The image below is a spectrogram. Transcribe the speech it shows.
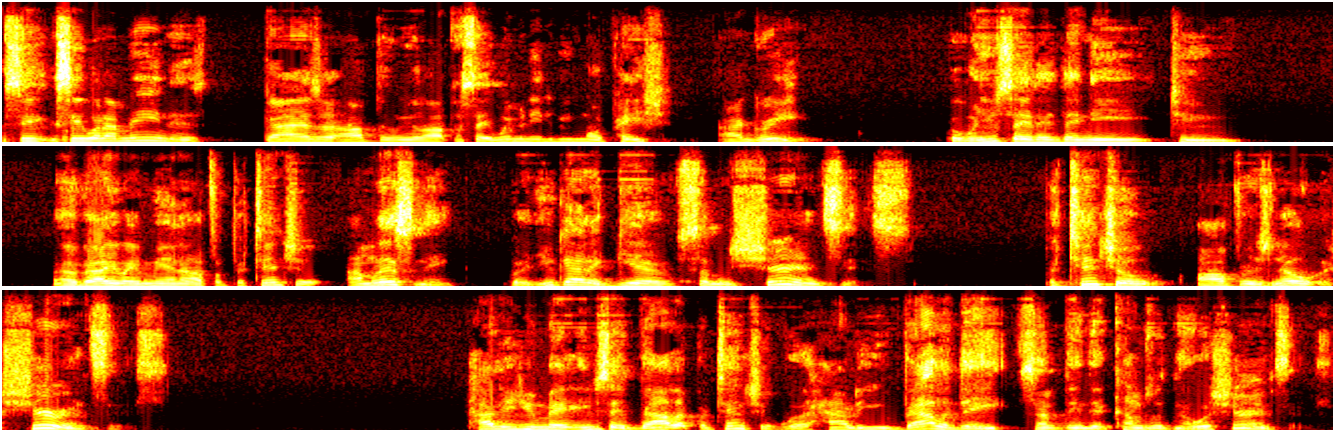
see see what I mean is guys are often we often say women need to be more patient. I agree. But when you say that they need to evaluate men off of potential, I'm listening. But you got to give some assurances. Potential offers no assurances. How do you make you say valid potential? Well, how do you validate something that comes with no assurances?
